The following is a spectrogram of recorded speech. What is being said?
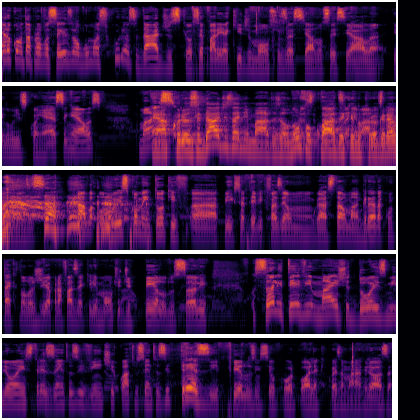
Quero contar pra vocês algumas curiosidades que eu separei aqui de Monstros S.A. Não sei se Alan e Luiz conhecem elas, mas... É a Curiosidades Animadas, é o novo quadro aqui no programa. Tava- o Luiz comentou que a Pixar teve que fazer um gastar uma grana com tecnologia para fazer aquele monte de pelo do Sully. Sully teve mais de 2 milhões 320 e 413 pelos em seu corpo. Olha que coisa maravilhosa.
